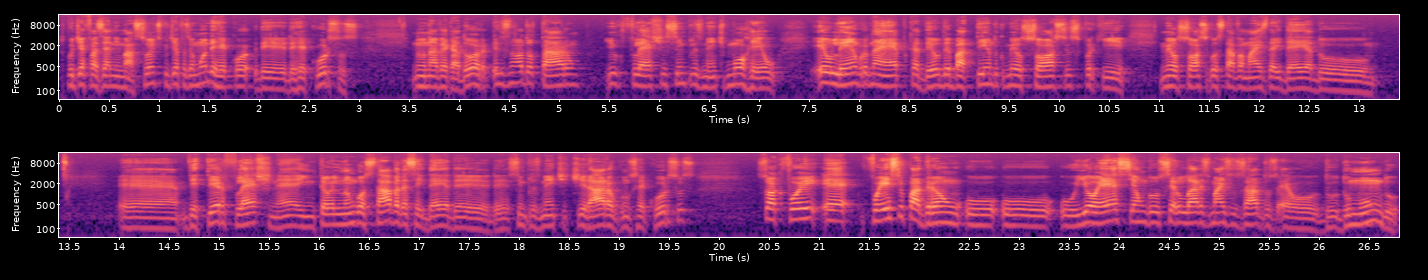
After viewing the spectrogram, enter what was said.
tu podia fazer animações, podia fazer um monte de, de, de recursos no navegador? Eles não adotaram e o Flash simplesmente morreu. Eu lembro na época de eu debatendo com meus sócios, porque meu sócio gostava mais da ideia do é, de ter Flash, né? Então ele não gostava dessa ideia de, de simplesmente tirar alguns recursos. Só que foi, é, foi esse o padrão. O, o, o iOS é um dos celulares mais usados é, o, do, do mundo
